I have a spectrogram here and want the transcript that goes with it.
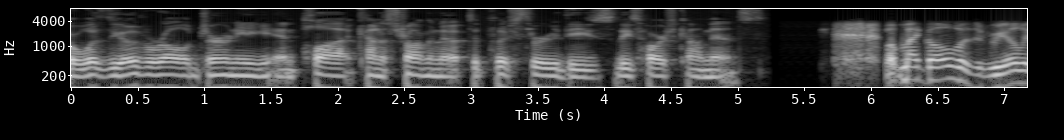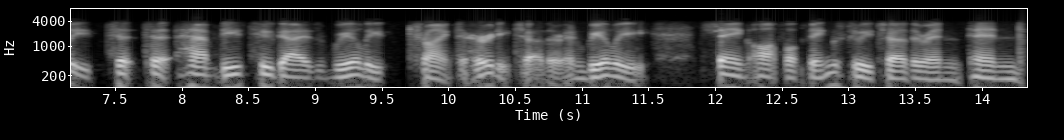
or was the overall journey and plot kind of strong enough to push through these these harsh comments? Well, my goal was really to to have these two guys really trying to hurt each other and really saying awful things to each other and and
